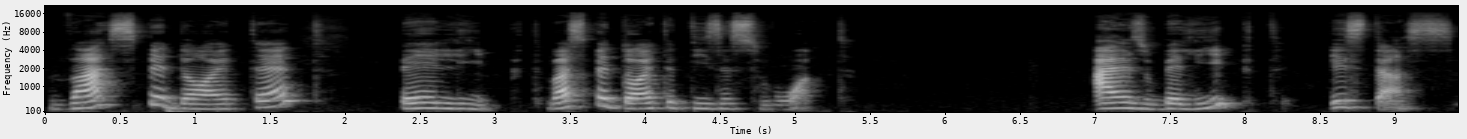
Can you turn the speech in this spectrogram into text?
Was bedeutet beliebt? Was bedeutet dieses Wort? Also beliebt ist das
